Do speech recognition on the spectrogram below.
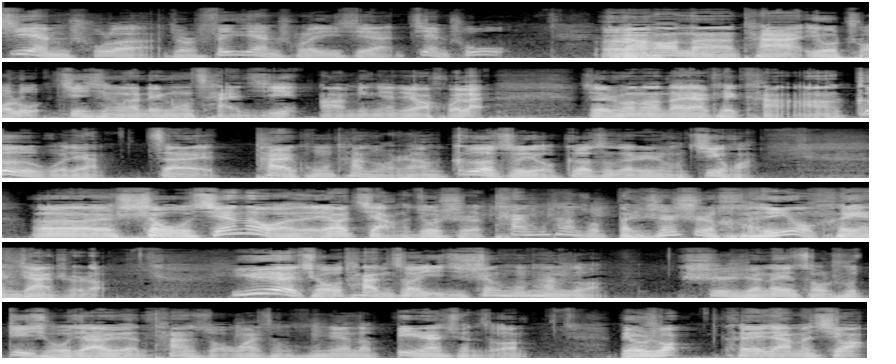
溅出了，就是飞溅出了一些溅出物，嗯然后呢，它又着陆进行了这种采集啊，明年就要回来。所以说呢，大家可以看啊，各个国家在太空探索上各自有各自的这种计划。呃，首先呢，我要讲的就是太空探索本身是很有科研价值的，月球探测以及深空探测是人类走出地球家园、探索外层空间的必然选择。比如说，科学家们希望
